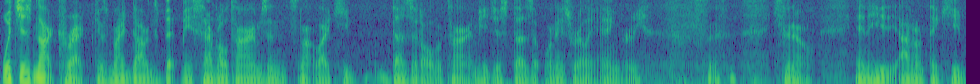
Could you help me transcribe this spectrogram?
Which is not correct because my dog's bit me several times and it's not like he does it all the time. He just does it when he's really angry. you know, and he I don't think he'd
